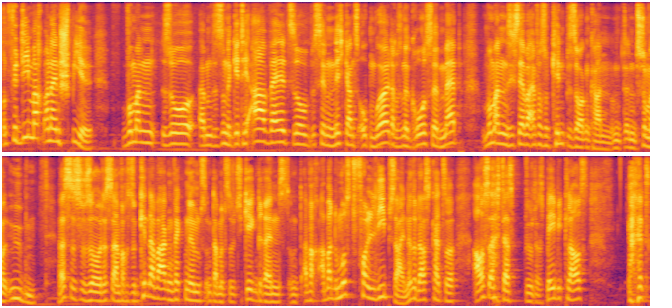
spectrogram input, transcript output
Und für die macht man ein Spiel, wo man so, ähm, das ist so eine GTA-Welt, so ein bisschen nicht ganz Open World, aber so eine große Map, wo man sich selber einfach so ein Kind besorgen kann und dann schon mal üben. Das ist so, dass du einfach so einen Kinderwagen wegnimmst und damit so durch die Gegend rennst und einfach, aber du musst voll lieb sein, ne? Du darfst halt so, außer dass du das Baby klaust, halt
